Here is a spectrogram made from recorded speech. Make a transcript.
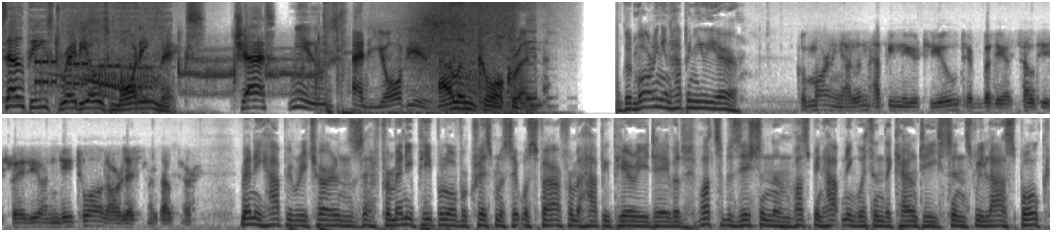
Southeast Radio's morning mix. Chat, news, and your views. Alan Corcoran. Good morning and Happy New Year. Good morning, Alan. Happy New Year to you, to everybody at Southeast Radio, and indeed to all our listeners out there. Many happy returns. For many people over Christmas, it was far from a happy period, David. What's the position and what's been happening within the county since we last spoke?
